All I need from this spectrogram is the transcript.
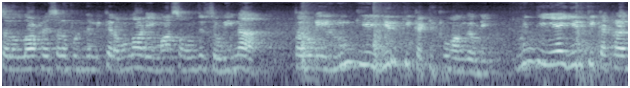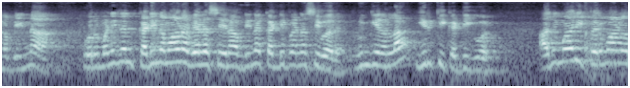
ஸல்லல்லாஹு அலைஹி புரிந்து மிக்க ரமலானுடைய மாதம் வந்துருச்சு அப்படின்னா தன்னுடைய லுங்கியை இறுக்கி கட்டிக்குவாங்க அப்படி. லுங்கி ஏன் இறுக்கி கட்டுறாங்க அப்படின்னா ஒரு மனிதன் கடினமான வேலை செய்யறான் அப்படின்னா கண்டிப்பாக என்ன செய்வார்? லுங்கி நல்லா இறுக்கி கட்டிக்குவார். அது மாதிரி பெருமானா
